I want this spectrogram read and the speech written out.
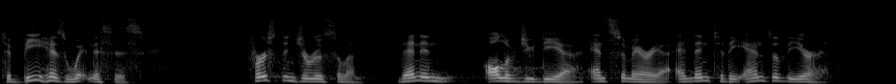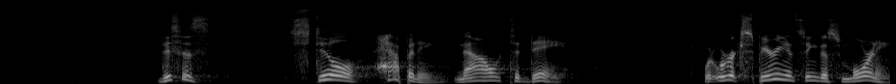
to be his witnesses, first in Jerusalem, then in all of Judea and Samaria, and then to the ends of the earth. This is still happening now, today. What we're experiencing this morning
